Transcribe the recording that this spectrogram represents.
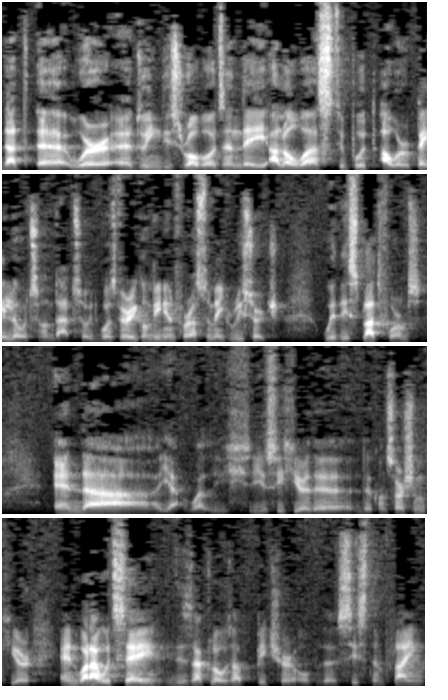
that uh, were uh, doing these robots and they allow us to put our payloads on that. So it was very convenient for us to make research with these platforms. And uh, yeah, well, you, you, see here the, the consortium here. And what I would say, this is a close-up picture of the system flying.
